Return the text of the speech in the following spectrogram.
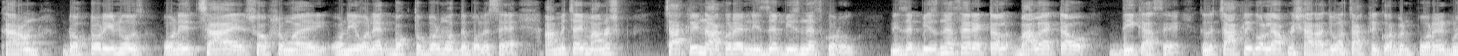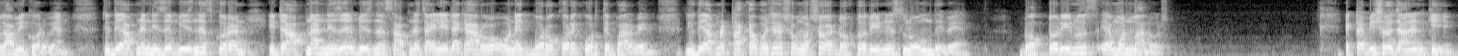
কারণ ডক্টর ইনুস উনি চায় সব সময় উনি অনেক বক্তব্যের মধ্যে বলেছে, আমি চাই মানুষ চাকরি না করে নিজে বিজনেস করুক। নিজের বিজনেসের একটা ভালো একটা দিক আছে। কিন্তু চাকরি করলে আপনি সারা জীবন চাকরি করবেন, পরের গুলামি করবেন। যদি আপনি নিজে বিজনেস করেন, এটা আপনার নিজের বিজনেস আপনি চাইলে এটাকে আরও অনেক বড় করে করতে পারবেন। যদি আপনার টাকা পয়সার সমস্যা হয় ডক্টর ইউনুস লোন দেবে। ডক্টর ইউনুস এমন মানুষ। একটা বিষয় জানেন কি?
